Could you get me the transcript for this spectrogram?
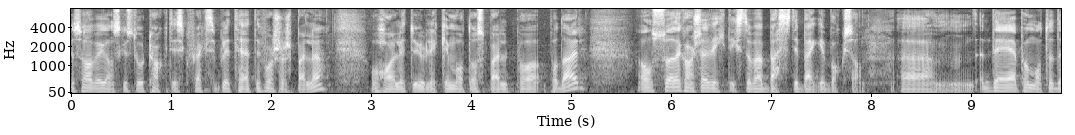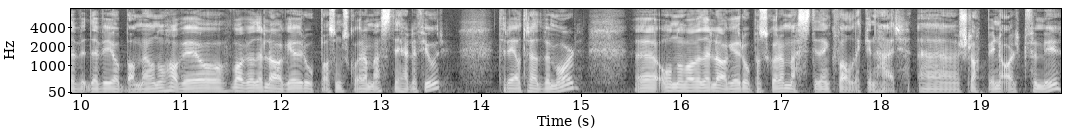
så, har vi ganske stor taktisk fleksibilitet i forsvarsspillet. Og har litt ulike måter å spille på, på der. Og så er det kanskje det viktigste å være best i begge boksene. Um, det er på en måte det, det vi jobber med. Og nå vi jo, var vi jo det laget i Europa som skåra mest i hele fjor. 33 mål. Uh, og nå var vi det laget i Europa som skåra mest i den kvaliken her. Uh, slapp inn altfor mye,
